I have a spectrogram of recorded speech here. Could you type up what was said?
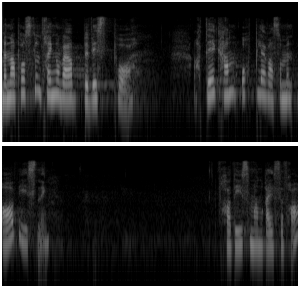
Men apostelen trenger å være bevisst på at det kan oppleves som en avvisning fra de som han reiser fra.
